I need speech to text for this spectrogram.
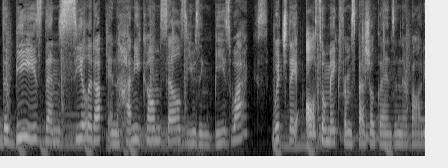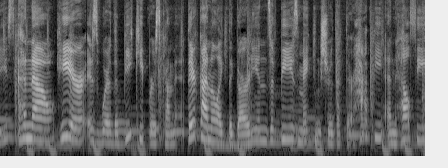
The bees then seal it up in honeycomb cells using beeswax, which they also make from special glands in their bodies. And now, here is where the beekeepers come in. They're kind of like the guardians of bees, making sure that they're happy and healthy,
